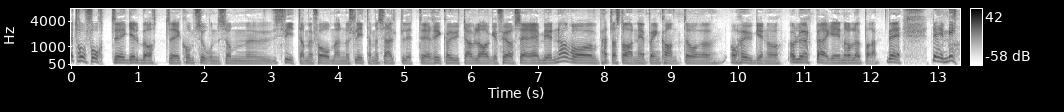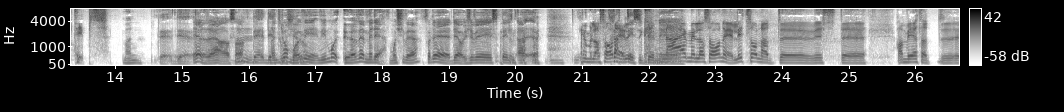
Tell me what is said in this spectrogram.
jeg tror fort eh, Gilbert eh, Komson, som eh, sliter med formen og sliter med selvtillit, ryker ut av laget før serien begynner, og Petter Strand er på en kant, og, og Haugen og, og Løkberg er indreløpere. Det, det er mitt tips. Men Det, det, er det det, altså? det- det Men da må vi, vi må øve med det, må ikke vi det? For det, det har jo ikke vi spilt eh, eh, Jo, men Lars Arne er 30 sekunder i- Nei, men Lars Arne er litt sånn at uh, hvis eh, han vet at eh,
